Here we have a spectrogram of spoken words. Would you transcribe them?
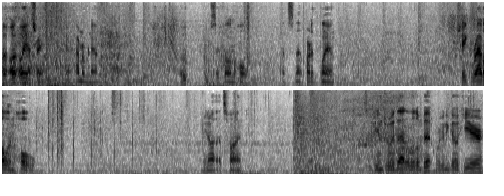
Oh, oh, oh yeah, that's right. I remember now. Oop, oops, I fell in a hole. That's not part of the plan. Shake, rattle, and hole. You know what? That's fine. So if you enjoyed that a little bit, we're gonna go here.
